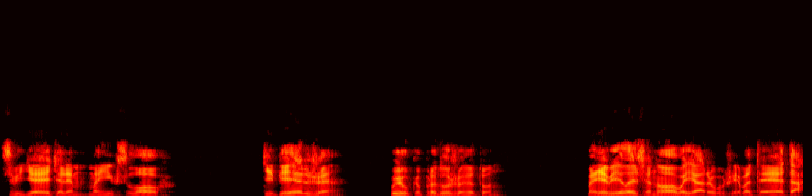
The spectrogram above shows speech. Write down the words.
свидетелем моих слов. Теперь же, — пылко продолжает он, — появилось новое оружие, вот это.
